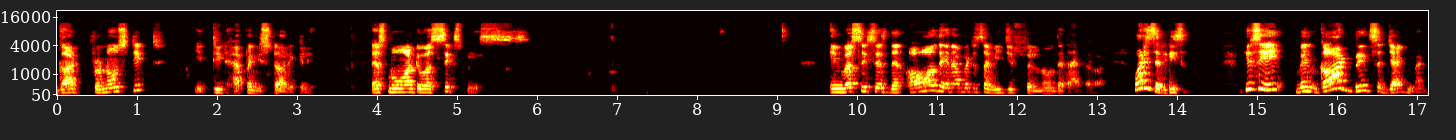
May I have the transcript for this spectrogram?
God pronounced it. It did happen historically. Let's move on to verse 6, please. in verse 6 says, Then all the inhabitants of Egypt will know that I am the Lord. What is the reason? You see, when God brings a judgment,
